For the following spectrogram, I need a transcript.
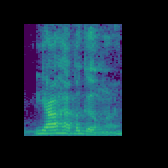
Y'all have a good one.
